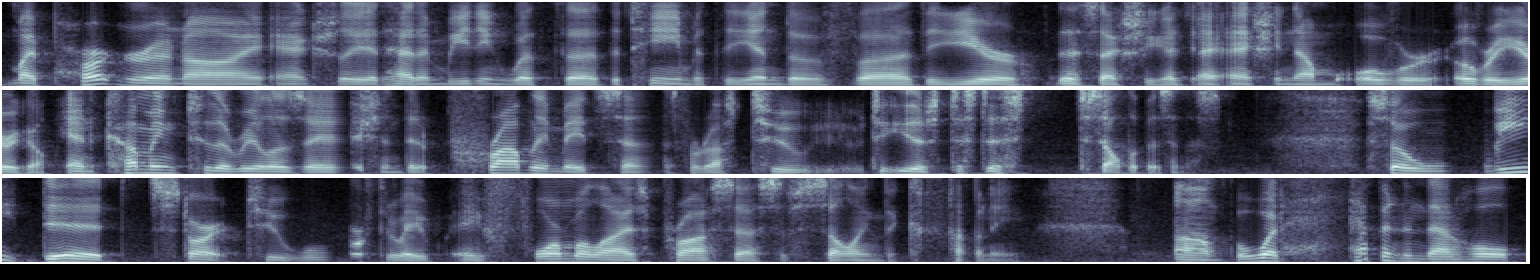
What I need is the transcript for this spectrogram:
My partner and I actually had had a meeting with uh, the team at the end of uh, the year. This actually, actually now over over a year ago, and coming to the realization that it probably made sense for us to to either just, just sell the business. So we did start to work through a, a formalized process of selling the company. Um, but what happened in that whole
